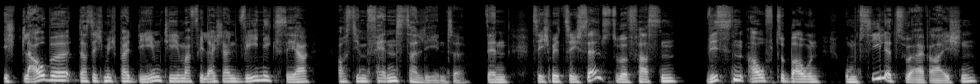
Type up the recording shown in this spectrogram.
ich glaube, dass ich mich bei dem Thema vielleicht ein wenig sehr aus dem Fenster lehnte. Denn sich mit sich selbst zu befassen, Wissen aufzubauen, um Ziele zu erreichen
